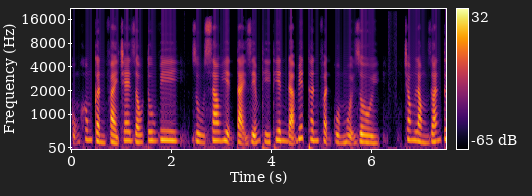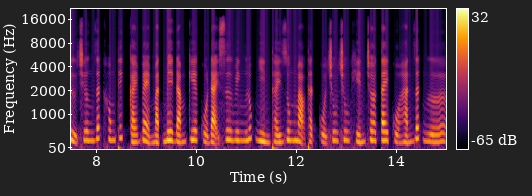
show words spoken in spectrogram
cũng không cần phải che giấu tu vi, dù sao hiện tại Diễm Thí Thiên đã biết thân phận của muội rồi. Trong lòng Doãn Tử Trương rất không thích cái vẻ mặt mê đắm kia của đại sư Vinh lúc nhìn thấy dung mạo thật của Chu Chu khiến cho tay của hắn rất ngứa,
